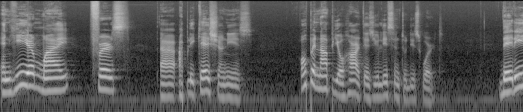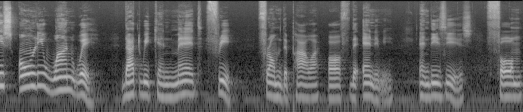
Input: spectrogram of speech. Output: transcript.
And here, my first uh, application is open up your heart as you listen to this word. There is only one way that we can made free from the power of the enemy, and this is from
